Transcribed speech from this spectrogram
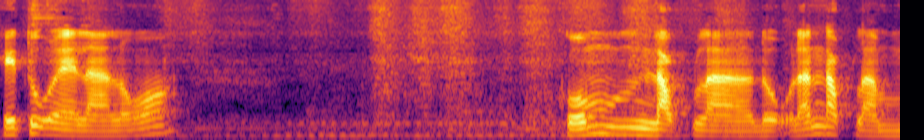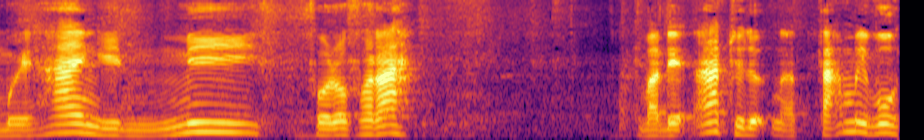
cái tụ này là nó có lọc là, độ đắn lọc là 12.000 microfarad và điện áp chịu đựng là 80V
